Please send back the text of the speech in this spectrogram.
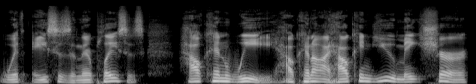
with aces in their places. How can we, how can I, how can you make sure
